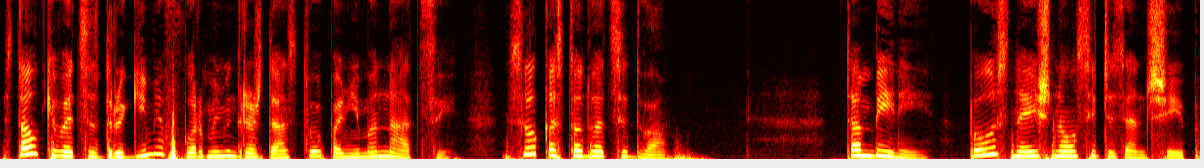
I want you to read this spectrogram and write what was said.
сталкивается с другими формами гражданства помимо наций. Ссылка 122. Тамбини. Post-National Citizenship.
